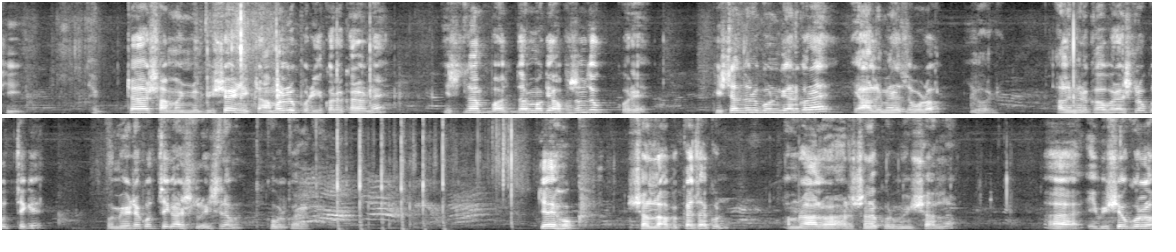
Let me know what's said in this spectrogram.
জি একটা সামান্য বিষয় নিয়ে, একটা আমলের উপর ইয়ে করার কারণে ইসলাম ধর্মকে অপছন্দ করে খ্রিস্টান ধর্ম গুণগান করায় এই আলেমের এত বড় ইয়ে হলো। আলেমের কবর আসলো কোথেকে ও মেয়েটা কোথেকে আসলো? ইসলাম কবর করার যাই হোক ইনশাল্লাহ অপেক্ষা থাকুন, আমরা আলো আলোচনা করব ইনশাল্লাহ এই বিষয়গুলো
